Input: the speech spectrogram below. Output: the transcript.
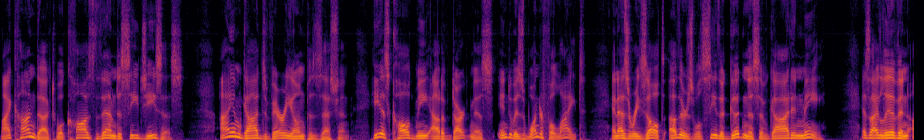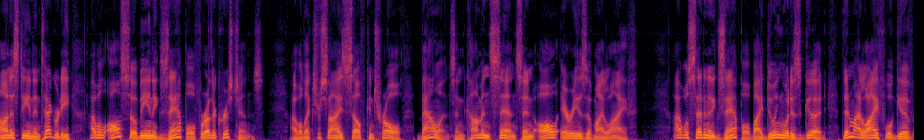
my conduct will cause them to see Jesus. I am God's very own possession. He has called me out of darkness into His wonderful light, and as a result, others will see the goodness of God in me. As I live in honesty and integrity, I will also be an example for other Christians. I will exercise self control, balance, and common sense in all areas of my life. I will set an example by doing what is good, then my life will give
